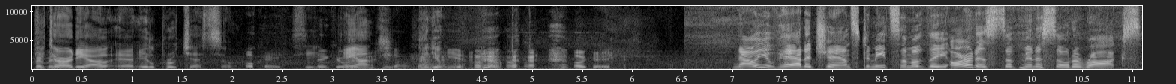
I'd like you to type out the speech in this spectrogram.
più tardi al, eh, il processo. Ok, Sì. thank you very anch'io. much. Thank you. anch'io. ok. Now you've had a chance to meet some of the artists of Minnesota Rocks.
